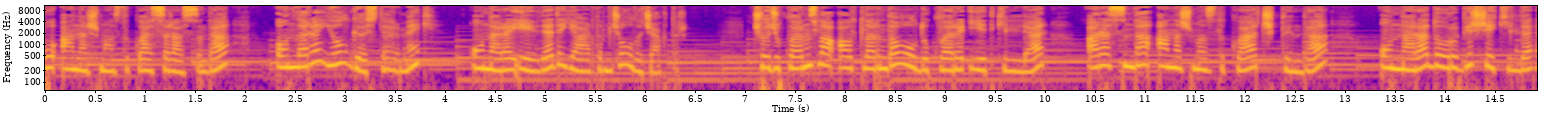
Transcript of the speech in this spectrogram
Bu anlaşmazlıklar sırasında onlara yol göstermek onlara evde de yardımcı olacaktır. Çocuklarınızla altlarında oldukları yetkililer arasında anlaşmazlıklar çıktığında onlara doğru bir şekilde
